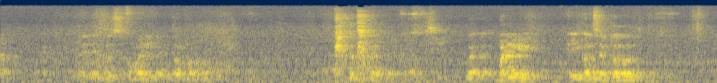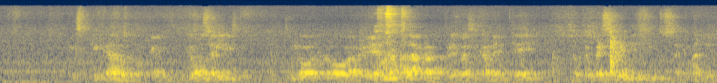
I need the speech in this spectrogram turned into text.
Ah, ok. Esto es como el entorno, ¿no? Sí. Bueno, el, concepto explicado, porque digamos, él lo, lo en una palabra, pero es básicamente lo que perciben distintos animales.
